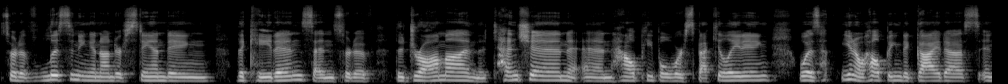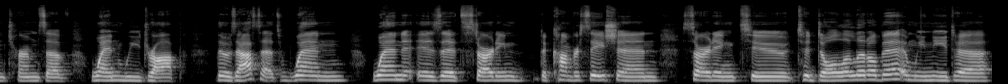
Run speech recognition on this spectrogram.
sort of listening and understanding the cadence and sort of the drama and the tension and how people were speculating was you know helping to guide us in terms of when we drop those assets when when is it starting the conversation starting to to dull a little bit and we need to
